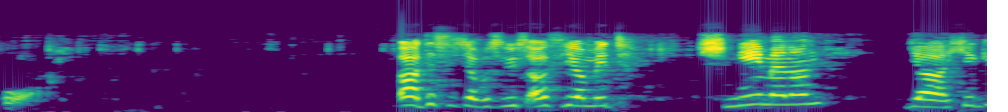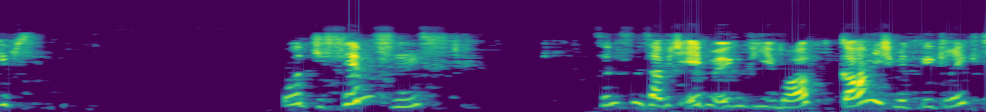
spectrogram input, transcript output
Boah. Ah, das sieht aber süß aus hier mit Schneemännern. Ja, hier gibt's. Oh, die Simpsons. Simpsons habe ich eben irgendwie überhaupt gar nicht mitgekriegt.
